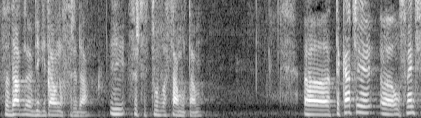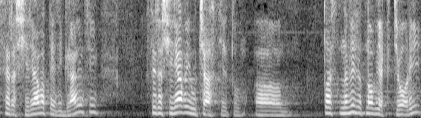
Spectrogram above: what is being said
създадено е в дигитална среда и съществува само там. Така че, освен че се разширяват тези граници, се разширява и участието. А, тоест, навлизат нови актьори,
